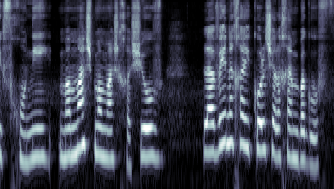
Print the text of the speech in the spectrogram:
אבחוני ממש ממש חשוב להבין איך העיכול שלכם בגוף.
